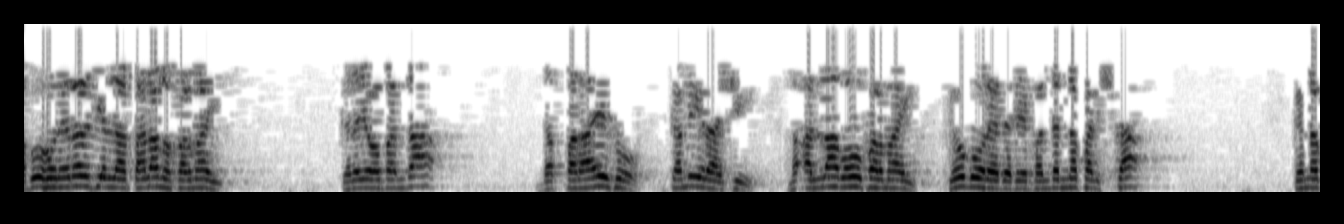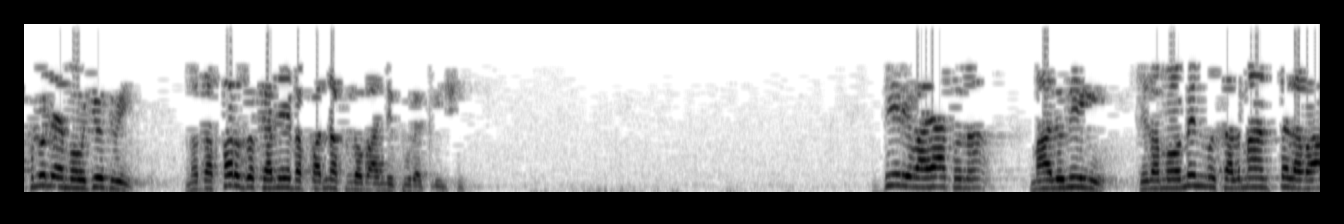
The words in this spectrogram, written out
ابو هريره رضی الله تعالی عنہ فرمایي کله یو بنده د فرایضو کمی راشي نو الله به وفرمایي چې وګوره د دې بنده نفل شته که نفلونه موجود وي نو د فرضو کمې به په نفلو باندې پوره کړی شي دې روایاتو نه معلومیږي چې د مؤمن مسلمان تله به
